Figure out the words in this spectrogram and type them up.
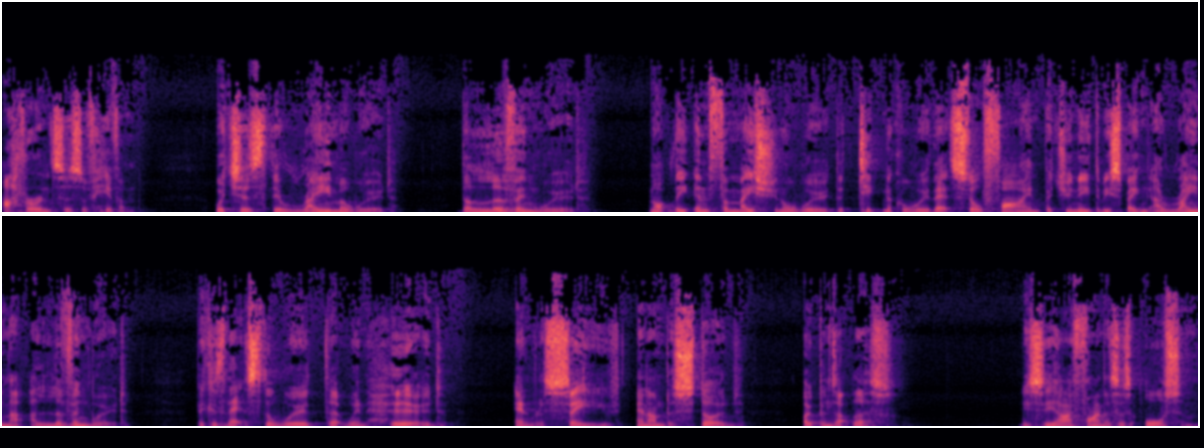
utterances of heaven. which is the Rhema word, the living word, not the informational word, the technical word. That's still fine, but you need to be speaking a Rhema, a living word, because that's the word that, when heard and received and understood, opens up this. You see, I find this is awesome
